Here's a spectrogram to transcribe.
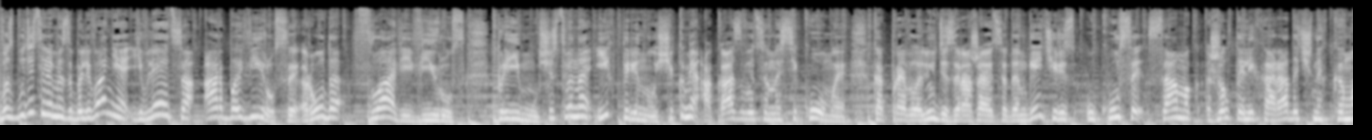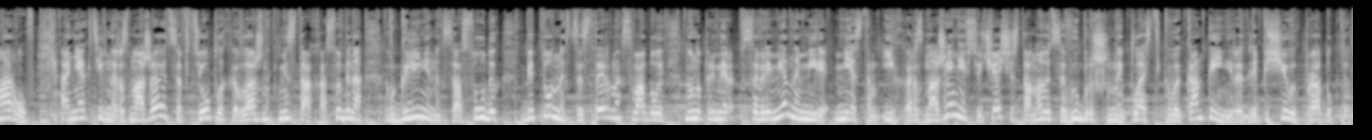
Возбудителями заболевания являются арбовирусы рода флавивирус. Преимущественно их переносчиками оказываются насекомые. Как правило, люди заражаются ДНГ через укусы самок желтолихорадочных комаров. Они активно размножаются в теплых и влажных местах, особенно в глиняных сосудах, бетонных цистернах с водой. Но, ну, например, в современном мире местом их размножения все чаще становятся выброшенные пластиковые контейнеры для пищевых продуктов.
